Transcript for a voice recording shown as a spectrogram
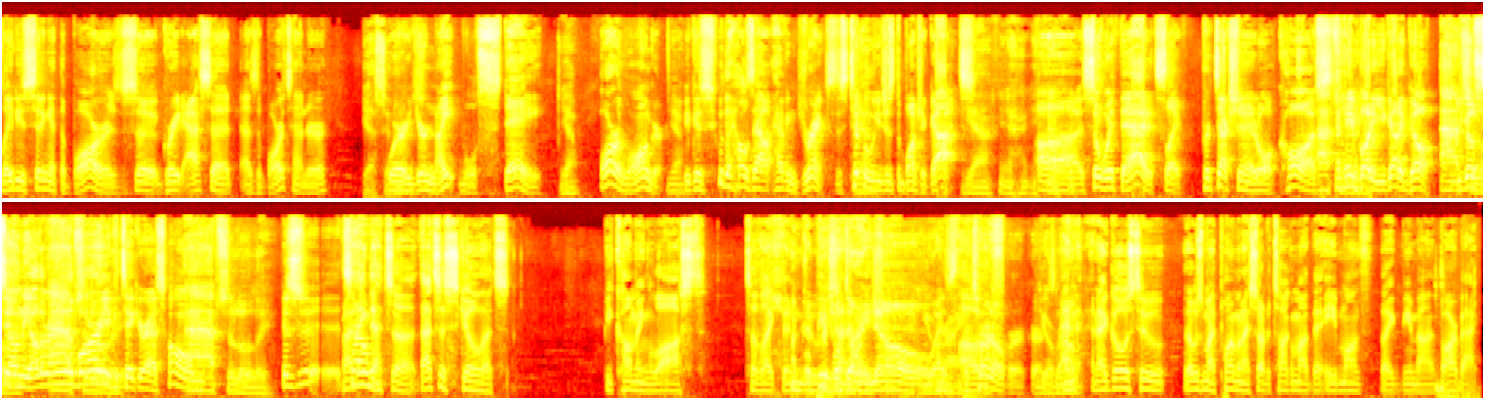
ladies sitting at the bar is a great asset as a bartender. Yes, it where is. your night will stay Yeah. Far longer. Yeah. Because who the hell's out having drinks? It's typically Yeah. just a bunch of guys. Yeah, yeah, yeah. Uh, so with that, it's like protection at all costs. Absolutely. Hey, buddy, you got to go. You go sit on the other end of the bar. You can take your ass home. Absolutely. Because I how think that's a that's a skill that's becoming lost to like the new people don't know You're as right. the turnover occurs. You're right. And and that goes to that was my point when I started talking about the eight month like being behind the bar back.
